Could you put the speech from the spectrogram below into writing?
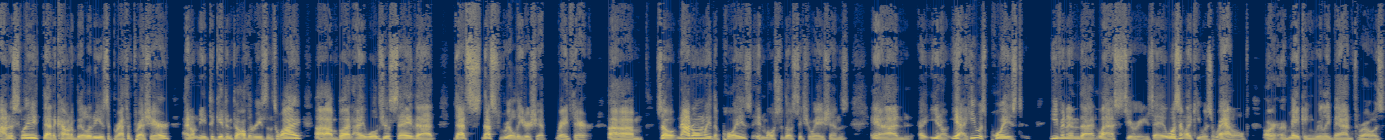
honestly, that accountability is a breath of fresh air. I don't need to get into all the reasons why. Um, but I will just say that that's, that's real leadership right there. Um, so not only the poise in most of those situations and, uh, you know, yeah, he was poised even in that last series. It wasn't like he was rattled or, or making really bad throws.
